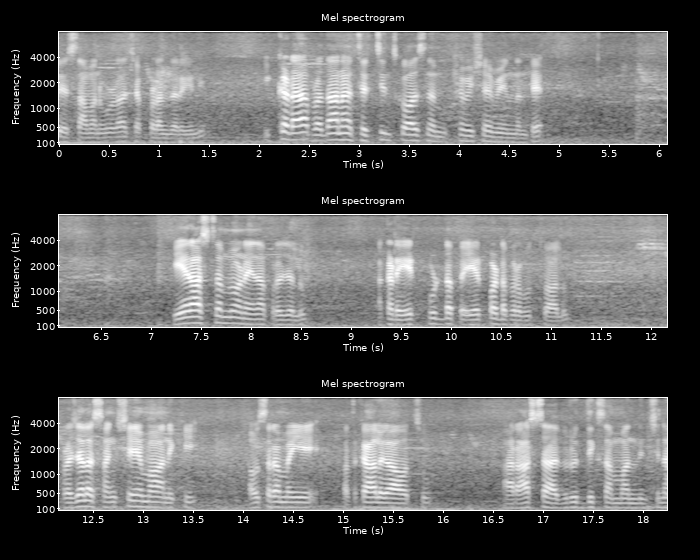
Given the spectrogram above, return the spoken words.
చేస్తామని కూడా చెప్పడం జరిగింది. ఇక్కడ ప్రధానంగా చర్చించుకోవాల్సిన ముఖ్య విషయం ఏంటంటే ఏ రాష్ట్రంలోనైనా ప్రజలు అక్కడ ఏర్పడ్డ ఏర్పడ్డ ప్రభుత్వాలు ప్రజల సంక్షేమానికి అవసరమయ్యే పథకాలు కావచ్చు ఆ రాష్ట్ర అభివృద్ధికి సంబంధించిన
